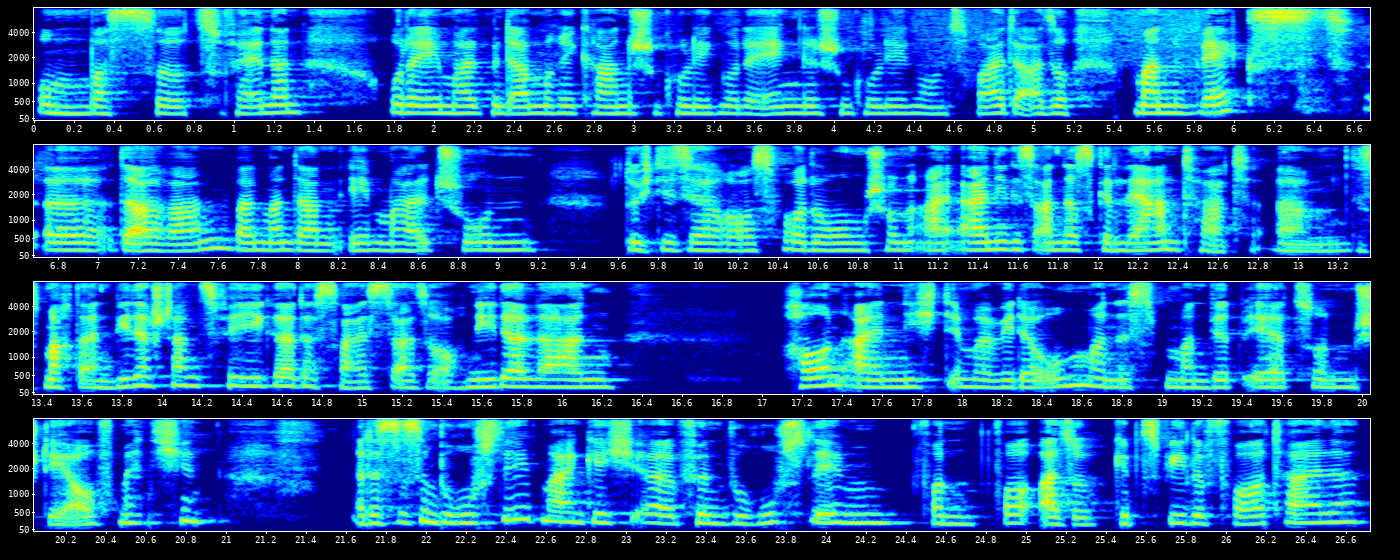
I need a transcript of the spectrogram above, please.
um was äh, zu verändern oder eben halt mit amerikanischen Kollegen oder englischen Kollegen und so weiter. Also man wächst äh, daran, weil man dann eben halt schon durch diese Herausforderung schon einiges anders gelernt hat. Ähm, das macht einen widerstandsfähiger, das heißt also auch Niederlagen hauen einen nicht immer wieder um, man ist, man wird eher zu einem Stehaufmännchen. Das ist im Berufsleben eigentlich äh, für ein Berufsleben von, also gibt's viele Vorteile.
